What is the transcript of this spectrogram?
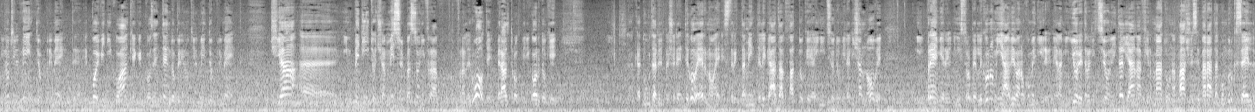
inutilmente opprimente, e poi vi dico anche che cosa intendo per inutilmente opprimente, ci ha eh, impedito, ci ha messo i bastoni fra, fra le ruote, peraltro vi ricordo che la caduta del precedente governo è strettamente legata al fatto che a inizio 2019 il Premier e il Ministro per l'Economia avevano, come dire, nella migliore tradizione italiana, firmato una pace separata con Bruxelles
